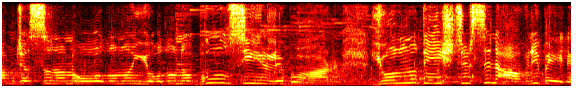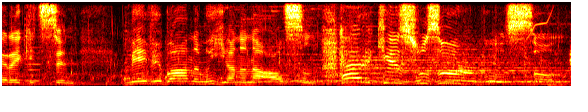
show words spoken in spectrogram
Amcasının oğlunun yolunu bul sihirli buhar. Yolunu değiştirsin Avni beylere gitsin. Mevhibe Hanım'ı yanına alsın. Herkes huzur bulsun.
